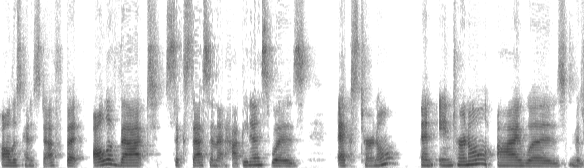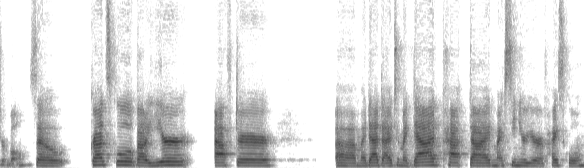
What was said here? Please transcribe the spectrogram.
all this kind of stuff. But all of that success and that happiness was external and internal. I was miserable. So, grad school, about a year after uh, my dad died. So, my dad Pat died my senior year of high school.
